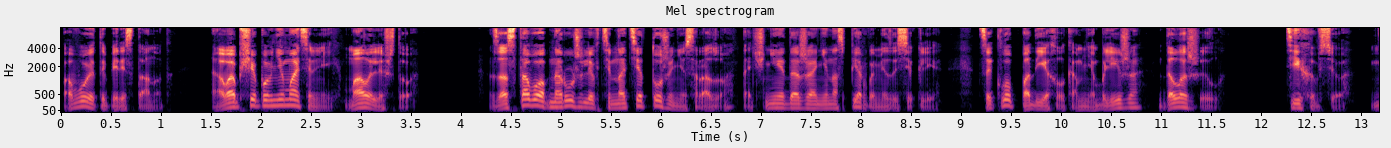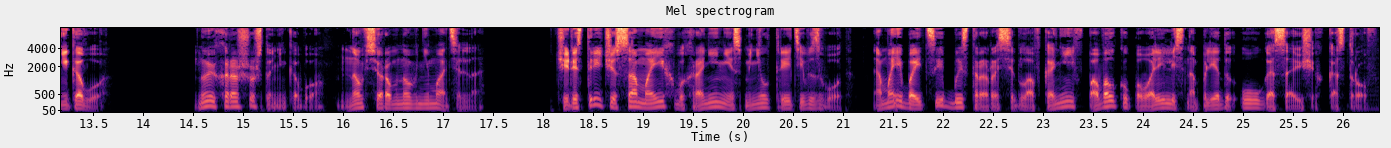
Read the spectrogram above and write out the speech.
повоют и перестанут. А вообще повнимательней, мало ли что». Заставу обнаружили в темноте тоже не сразу, точнее, даже они нас первыми засекли. Циклоп подъехал ко мне ближе, доложил. Тихо все, никого. Ну и хорошо, что никого, но все равно внимательно. Через три часа моих в охранении сменил третий взвод, а мои бойцы, быстро расседлав коней, в повалку повалились на пледы у угасающих костров.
